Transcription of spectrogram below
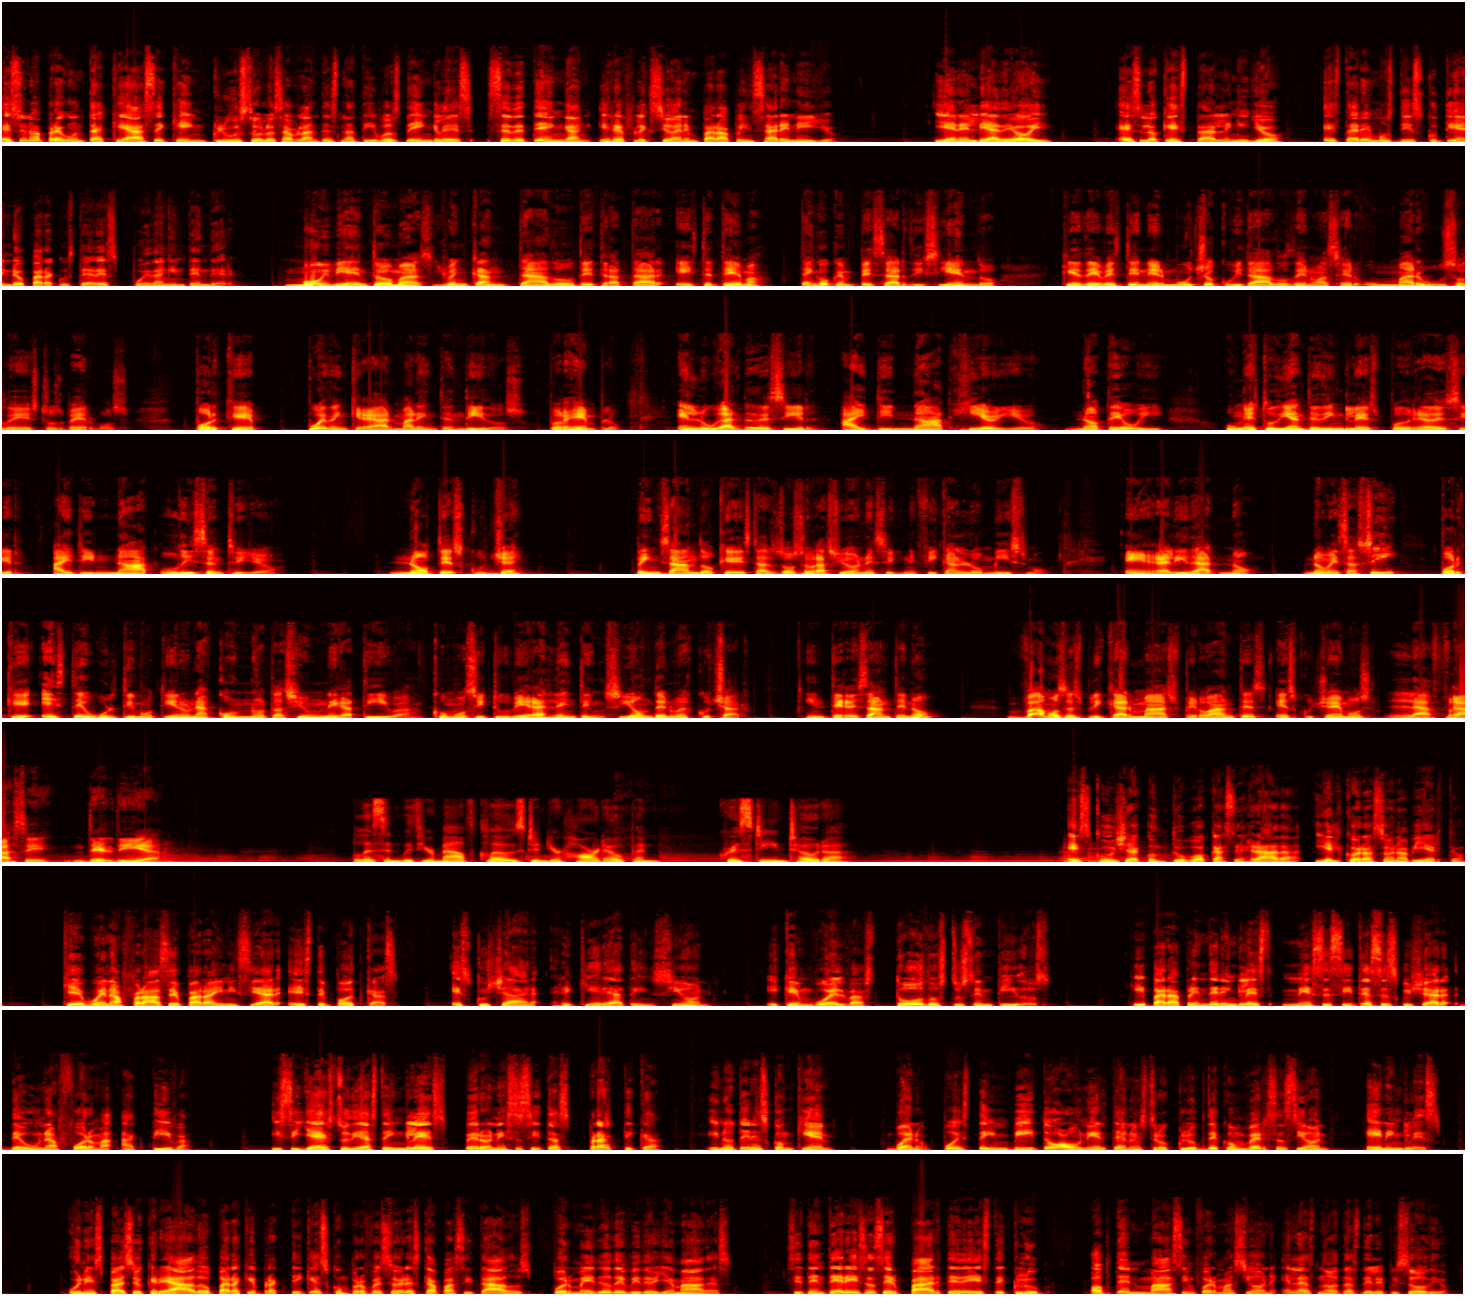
Es una pregunta que hace que incluso los hablantes nativos de inglés se detengan y reflexionen para pensar en ello. Y en el día de hoy, es lo que Starling y yo estaremos discutiendo para que ustedes puedan entender. Muy bien, Thomas, yo encantado de tratar este tema. Tengo que empezar diciendo que debes tener mucho cuidado de no hacer un mal uso de estos verbos, porque pueden crear malentendidos. Por ejemplo, en lugar de decir I did not hear you, no te oí, un estudiante de inglés podría decir I did not listen to you. No te escuché. Pensando que estas dos oraciones significan lo mismo. En realidad no, no es así, porque este último tiene una connotación negativa, como si tuvieras la intención de no escuchar. Interesante, ¿no? Vamos a explicar más, pero antes escuchemos la frase del día. Listen with your mouth closed and your heart open. Christine Toda. Escucha con tu boca cerrada y el corazón abierto. Qué buena frase para iniciar este podcast. Escuchar requiere atención y que envuelvas todos tus sentidos. Y para aprender inglés necesitas escuchar de una forma activa. Y si ya estudiaste inglés, pero necesitas práctica y no tienes con quién, bueno, pues te invito a unirte a nuestro club de conversación en inglés. Un espacio creado para que practiques con profesores capacitados por medio de videollamadas. Si te interesa ser parte de este club, obtén más información en las notas del episodio.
